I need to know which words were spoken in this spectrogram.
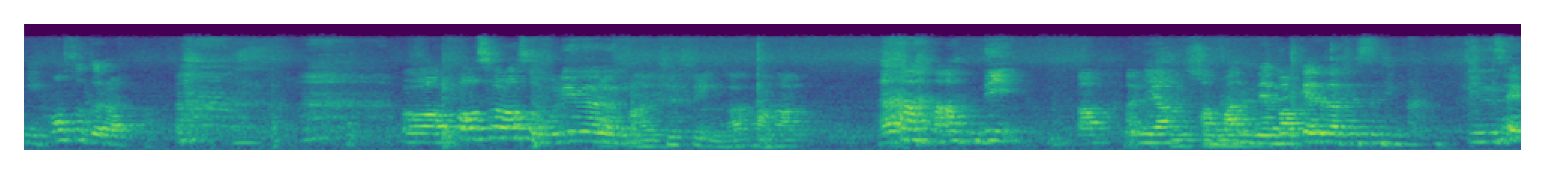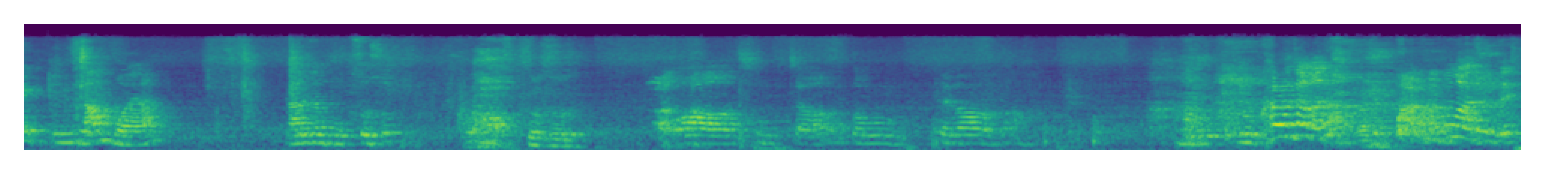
이 허수들아. 와, 허수라서 우리는 난 실수인가? 하하. 니. 아, 아니야. 아 맞네. 맞게 대답했으니까. 인생, 인생. 난 뭐야? 나는 복소수? 소수. 와, 진짜 너무 대단하다. 욕하려다가 바꾼 것 같은데?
